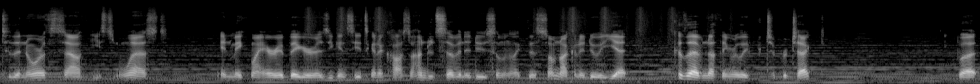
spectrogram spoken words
to the north, south, east, and west, and make my area bigger. As you can see, it's going to cost 107 to do something like this, so I'm not going to do it yet, because I have nothing really to protect. But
